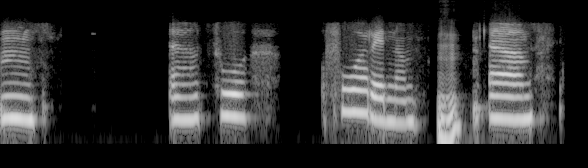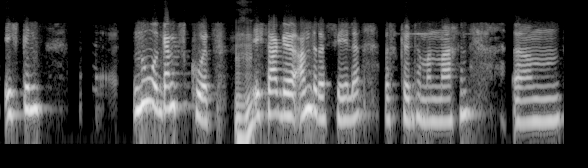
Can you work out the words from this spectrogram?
Hm, äh, zu Vorrednern. Mhm. Ähm, ich bin nur ganz kurz. Mhm. Ich sage andere Fehler, was könnte man machen, ähm,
